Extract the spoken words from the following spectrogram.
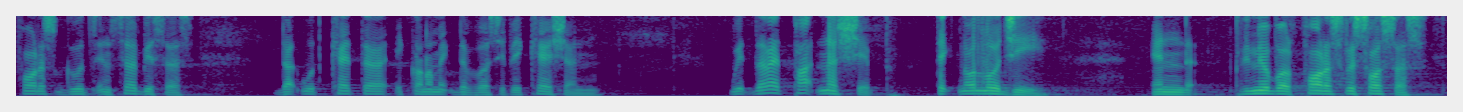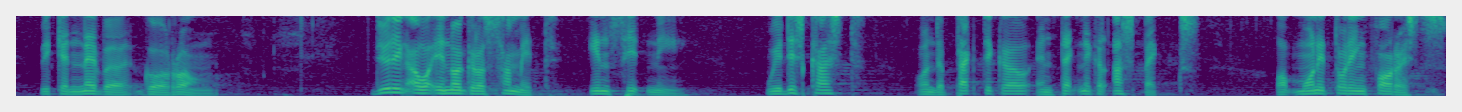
forest goods and services that would cater economic diversification. With the right partnership, technology, and renewable forest resources, we can never go wrong. During our inaugural summit, in Sydney, we discussed on the practical and technical aspects of monitoring forests,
